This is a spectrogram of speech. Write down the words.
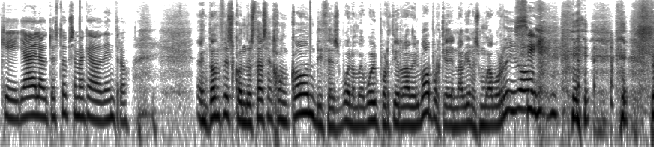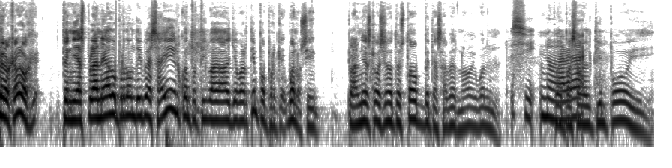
que ya el autostop se me ha quedado dentro. Entonces, cuando estás en Hong Kong, dices, bueno, me voy por tierra a Bilbao porque en avión es muy aburrido. Sí. Pero claro, ¿tenías planeado por dónde ibas a ir? ¿Cuánto te iba a llevar tiempo? Porque, bueno, si planeas que vas en autostop, vete a saber, ¿no? Igual Sí, no, puede la pasar verdad. el tiempo y...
